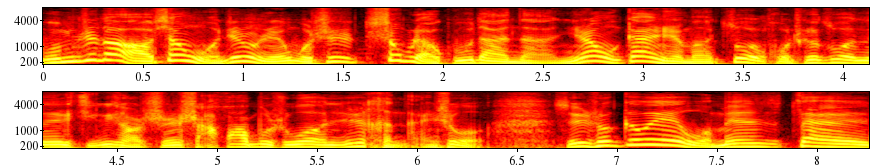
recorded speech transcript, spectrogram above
我们知道，像我这种人，我是受不了孤单的。你让我干什么？坐火车坐那几个小时，啥话不说，就是很难受。所以说，各位，我们在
